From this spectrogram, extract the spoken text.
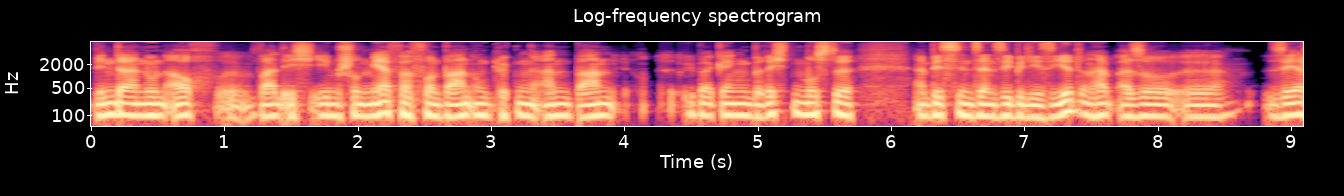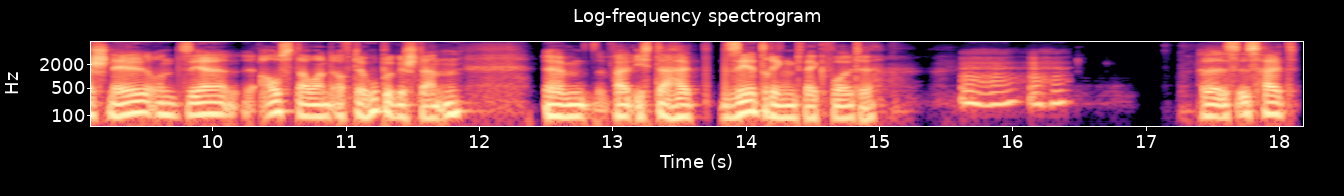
bin da nun auch, äh, weil ich eben schon mehrfach von Bahnunglücken an Bahnübergängen berichten musste, ein bisschen sensibilisiert und habe also äh, sehr schnell und sehr ausdauernd auf der Hupe gestanden, ähm, weil ich da halt sehr dringend weg wollte. Mhm, mh. Also es ist halt,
